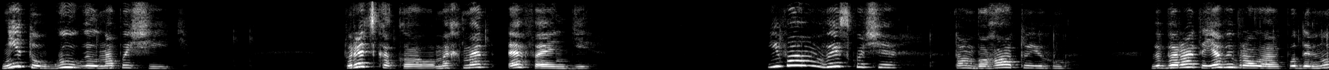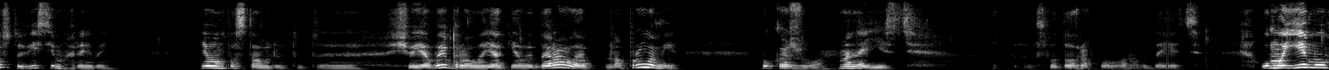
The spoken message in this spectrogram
Ні, то в Google напишіть. Турецька кава, Мехмед Ефенді. І вам вискочить, там багато його. Вибирайте, я вибрала по 98 гривень. Я вам поставлю тут, е, що я вибрала, як я вибирала на промі. Покажу. У мене є сфотографовано, здається. У моєму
